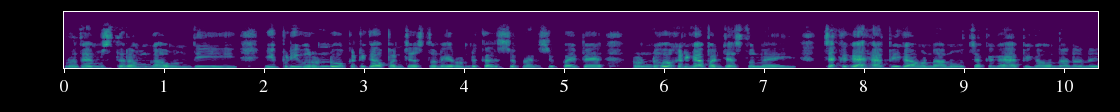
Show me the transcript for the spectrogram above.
హృదయం స్థిరంగా ఉంది. ఇప్పుడు ఇవి 2 ఒకటిగా పనిచేస్తున్నాయి. 2 కలిసి ఫ్రెండ్‌షిప్ అయిపోయి 2 ఒకటిగా పనిచేస్తున్నాయి. చక్కగా హ్యాపీగా ఉన్నాను. చక్కగా హ్యాపీగా ఉన్నానని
